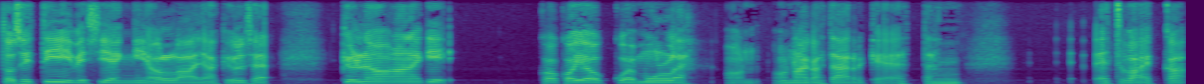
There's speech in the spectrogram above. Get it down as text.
tosi tiivis jengi ollaan ja kyllä se, kyllä ne on ainakin koko joukkue mulle on, on aika tärkeä, että, Mm. että vaikka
